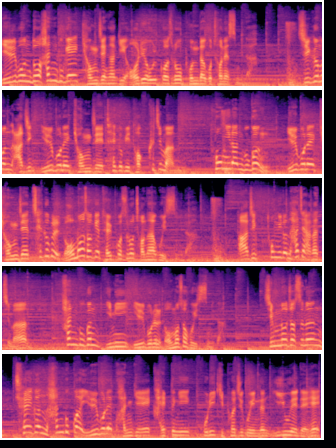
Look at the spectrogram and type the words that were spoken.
일본도 한국에 경쟁하기 어려울 것으로 본다고 전했습니다. 지금은 아직 일본의 경제 체급이 더 크지만 통일한국은 일본의 경제 체급을 넘어서게 될 것으로 전하고 있습니다. 아직 통일은 하지 않았지만 한국은 이미 일본을 넘어서고 있습니다. 짐 로저스는 최근 한국과 일본의 관계에 갈등이 골이 깊어지고 있는 이유에 대해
